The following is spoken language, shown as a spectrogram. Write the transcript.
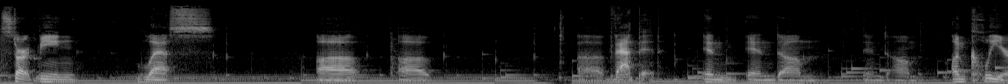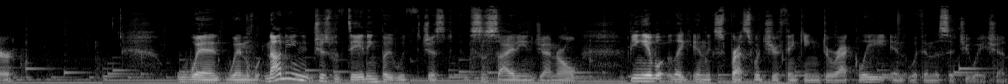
start being less uh, uh, uh, vapid and and um, and um, unclear when when not even just with dating but with just society in general being able like and express what you're thinking directly in within the situation.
